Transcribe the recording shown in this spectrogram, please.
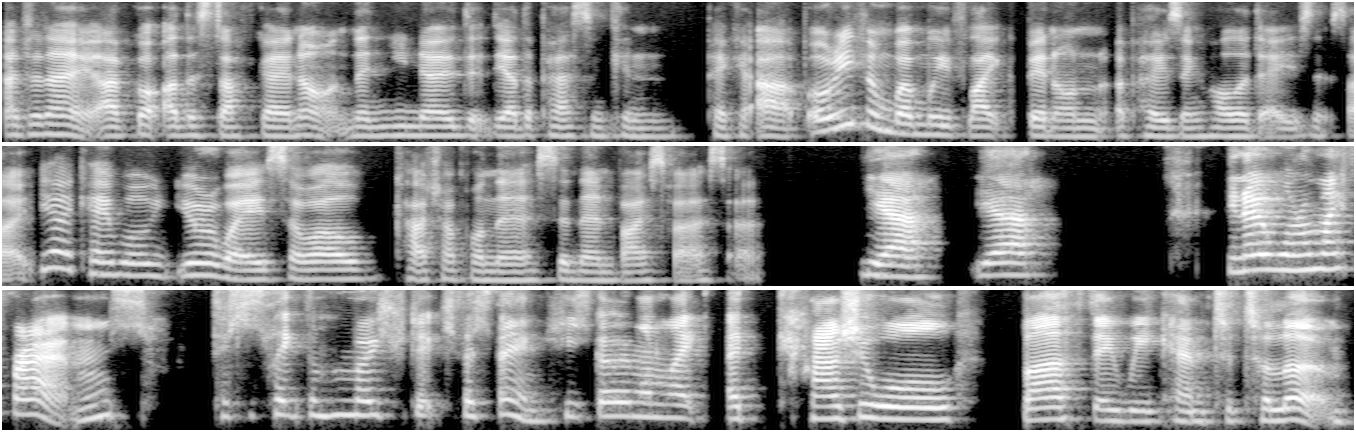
i don't know i've got other stuff going on then you know that the other person can pick it up. Or even when we've like been on opposing holidays it's like yeah okay well you're away so i'll catch up on this and then vice versa. Yeah yeah. You know one of my friends this is like the most ridiculous thing he's going on like a casual birthday weekend to tulum.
